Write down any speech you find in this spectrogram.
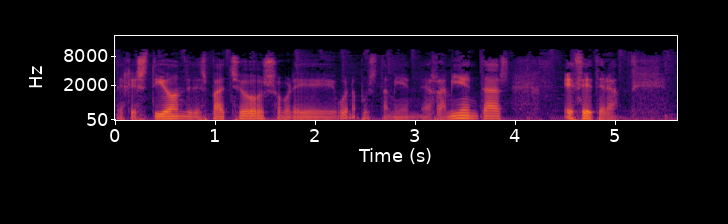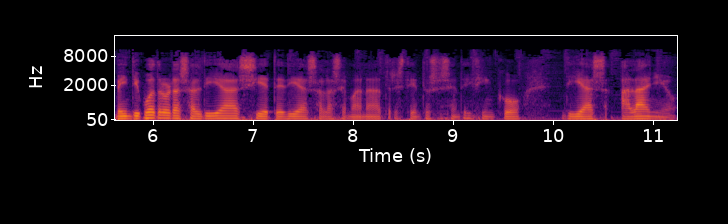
de gestión de despachos, sobre, bueno, pues también herramientas, etcétera. 24 horas al día, 7 días a la semana, 365 días al año,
